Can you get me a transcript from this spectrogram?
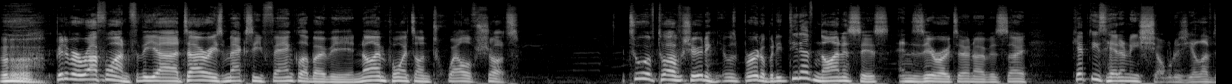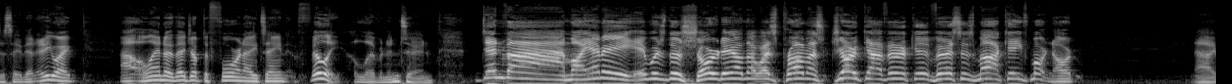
Ugh, bit of a rough one for the uh, Tyrese Maxey fan club over here. Nine points on 12 shots. Two of 12 shooting. It was brutal, but he did have nine assists and zero turnovers, so kept his head on his shoulders. You love to see that. Anyway, uh, Orlando, they dropped to 4 and 18. Philly, 11 and 10. Denver, Miami. It was the showdown that was promised. Joker ver- versus Markieff Morris. No. No.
